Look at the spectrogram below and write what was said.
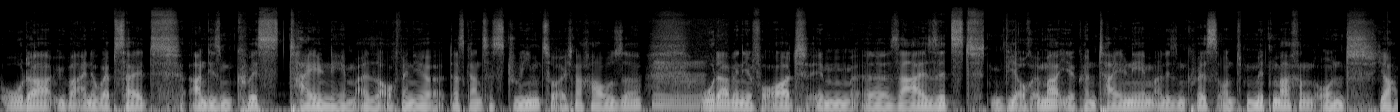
oder über eine Website an diesem Quiz teilnehmen. Also auch wenn ihr das Ganze streamt zu euch nach Hause mhm. oder wenn ihr vor Ort im äh, Saal sitzt, wie auch immer, ihr könnt teilnehmen an diesem Quiz und mitmachen. Und ja,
